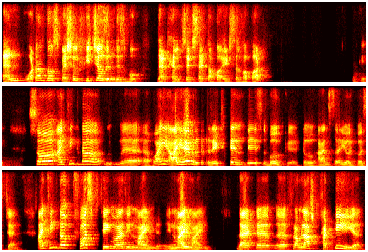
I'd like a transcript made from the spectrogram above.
And what are the special features in this book that helps it set up itself apart? Okay. So I think the uh, why I have written this book to answer your question. I think the first thing was in mind, in my mind, that uh, uh, from last 30 years,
